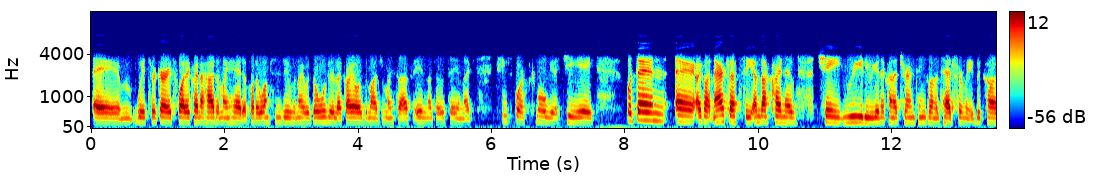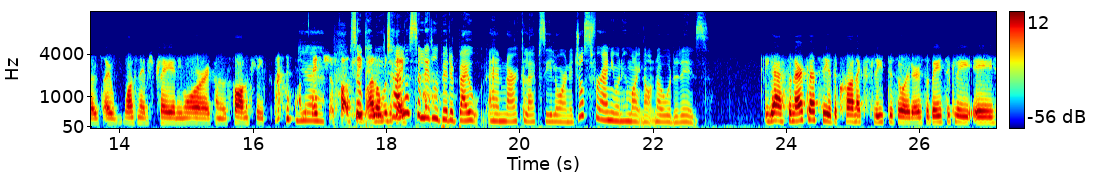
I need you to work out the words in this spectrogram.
um, with regards to what I kind of had in my head of what I wanted to do when I was older. Like I always imagined myself in, as I was saying, like team sports, camogie, like GAA. But then uh, I got narcolepsy, and that kind of changed, really, really kind of turned things on its head for me because I wasn't able to play anymore. I kind of was falling asleep on yeah. the pitch. so can you tell us a little bit about um, narcolepsy, Lorna, just for anyone who might not know what it is? Yeah, so narcolepsy is a chronic sleep disorder. So basically, it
